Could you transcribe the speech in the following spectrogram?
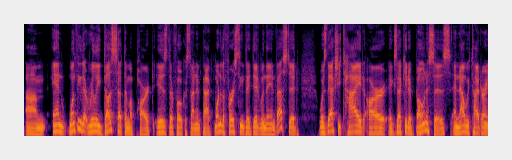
Um, and one thing that really does set them apart is their focus on impact. One of the first things they did when they invested was they actually tied our executive bonuses, and now we tied our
